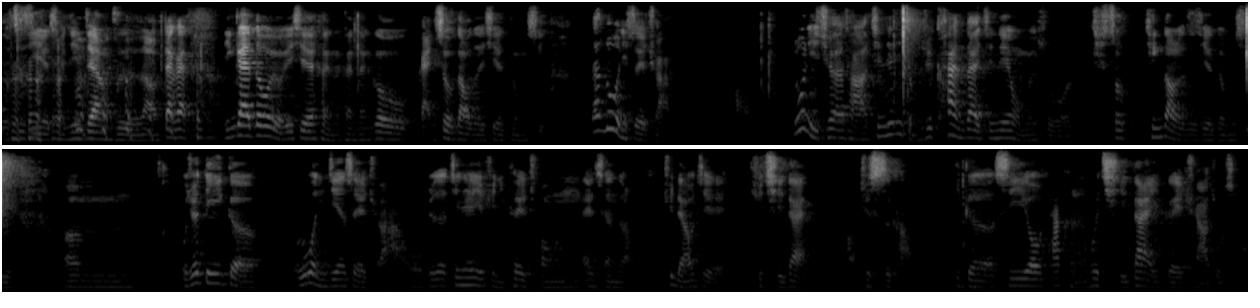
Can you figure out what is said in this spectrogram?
我自己也曾经这样子，然后大概应该都有一些很很能够感受到的一些东西。那如果你是 HR，如果你去 HR，今天你怎么去看待今天我们所收听到的这些东西？嗯，我觉得第一个，如果你今天是 HR，我觉得今天也许你可以从 Edison 去了解、去期待、去思考，一个 CEO 他可能会期待一个 HR 做什么？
